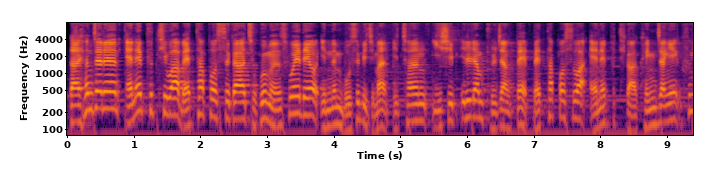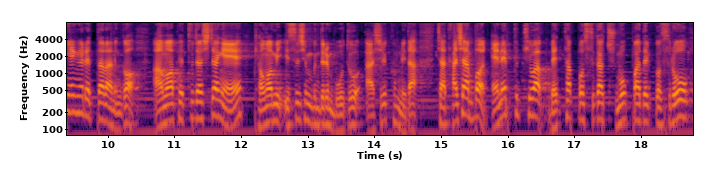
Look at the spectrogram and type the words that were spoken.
자, 현재는 NFT와 메타버스가 조금은 소외되어 있는 모습이지만 2021년 불장 때 메타버스와 NFT가 굉장히 흥행을 했다라는 거 암호화폐 투자 시장에 경험이 있으신 분들은 모두 아실 겁니다. 자, 다시 한번 NFT와 메타버스가 주목받을 것으로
